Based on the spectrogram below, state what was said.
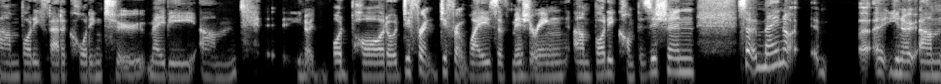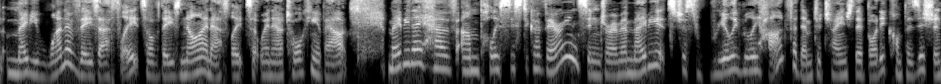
um, body fat according to maybe um, you know bod pod or different different ways of measuring um, body composition. So it may not uh, uh, you know, um, maybe one of these athletes, of these nine athletes that we're now talking about, maybe they have um, polycystic ovarian syndrome, and maybe it's just really, really hard for them to change their body composition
